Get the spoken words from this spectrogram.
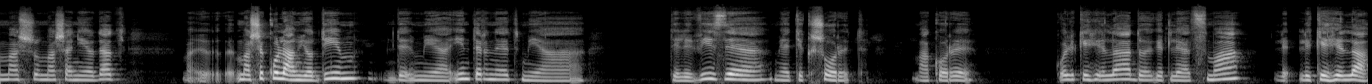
משהו, מה שאני יודעת, מה שכולם יודעים מהאינטרנט, מהטלוויזיה, מהתקשורת, מה קורה. כל קהילה דואגת לעצמה, לקהילה.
